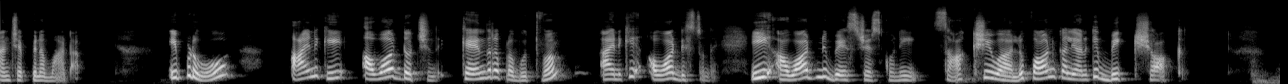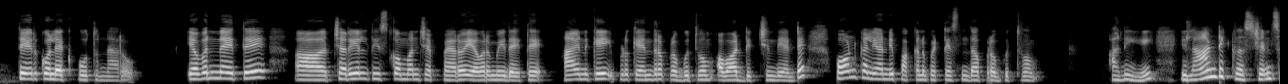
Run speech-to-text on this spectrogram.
అని చెప్పిన మాట. ఇప్పుడు ఆయనకి అవార్డు వచ్చింది. కేంద్ర ప్రభుత్వం ఆయనకి అవార్డు ఇస్తుంది. ఈ అవార్డుని బేస్ చేసుకొని సాక్షి వాళ్ళు పవన్ కళ్యాణ్కి బిగ్ షాక్. తేరుకోలేకపోతున్నారు. ఎవరినైతే చర్యలు తీసుకోమని చెప్పారో ఎవరి మీద అయితే ఆయనకే ఇప్పుడు కేంద్ర ప్రభుత్వం అవార్డు ఇచ్చింది అంటే పవన్ కళ్యాణ్ని పక్కన పెట్టేసిందా ప్రభుత్వం అని ఇలాంటి క్వశ్చన్స్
